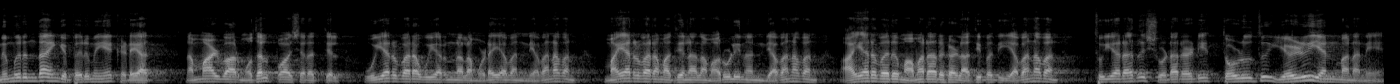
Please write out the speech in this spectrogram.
நிமிர்ந்தா இங்கே பெருமையே கிடையாது. நம்மாழ்வார் முதல் பாசுரத்தில் உயர்வர உயர்நலம் உடையவன் எவனவன்? மயர்வர மதிநலம் அருளினன் எவனவன்? அயர்வரும் அமரர்கள் அதிபதி எவனவன்? துயரரு சுடரடி தொழுது எழு என் மனனே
